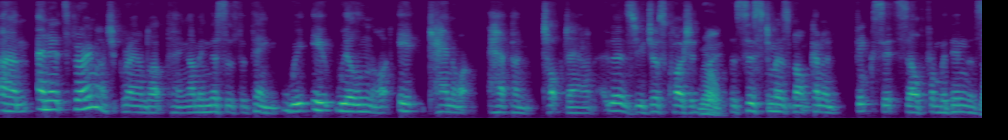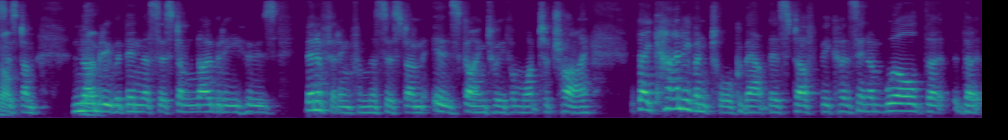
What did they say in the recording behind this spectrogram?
um and it's very much a ground up thing i mean this is the thing we it will not it cannot happen top down as you just quoted no. the system is not going to fix itself from within the no. system nobody no. within the system nobody who's benefiting from the system is going to even want to try they can't even talk about this stuff because in a world that that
